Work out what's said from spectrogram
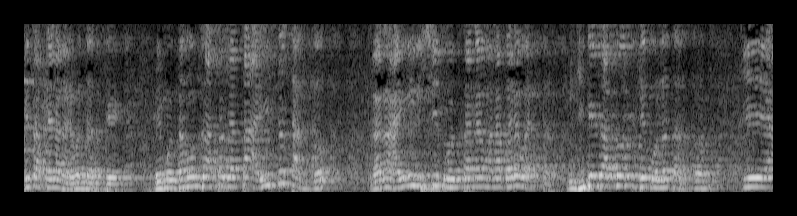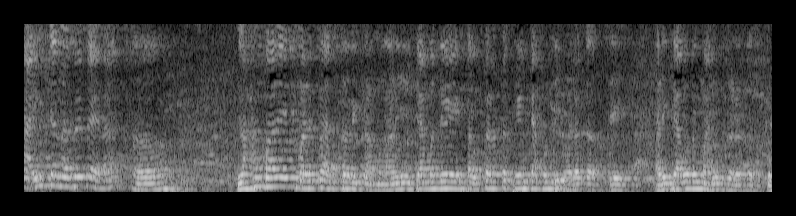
तीच आपल्याला घडवत असते. मी मुद्दामून जाता जाता आईचं सांगतो. कारण आईविषयी बोलताना मला बरं वाटतं. जिथे जातो तिथे बोलत असतो की आईच्या नजरेत आहे ना लहान बाळ एक मडकं असतं रिकामं आणि त्यामध्ये संस्काराचं थेंब टाकून ती भरत असते आणि त्यामधून माणूस घडत असतो.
